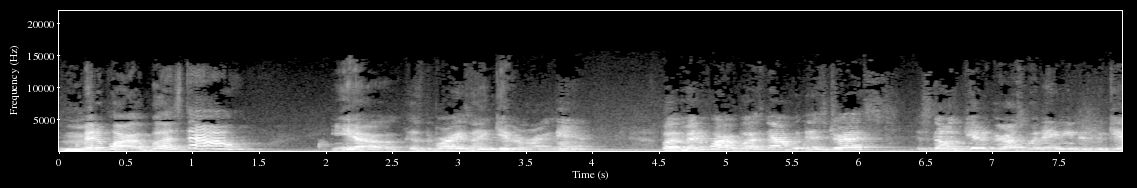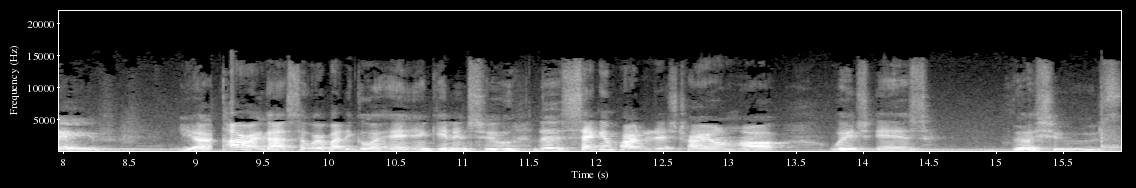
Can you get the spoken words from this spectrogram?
Middle part bust down yeah, because the braids ain't giving right now. But middle part bust down with this dress, it's gonna get the girls what they needed to give. Yeah. Alright guys, so we're about to go ahead and get into the second part of this try on haul, which is the shoes.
